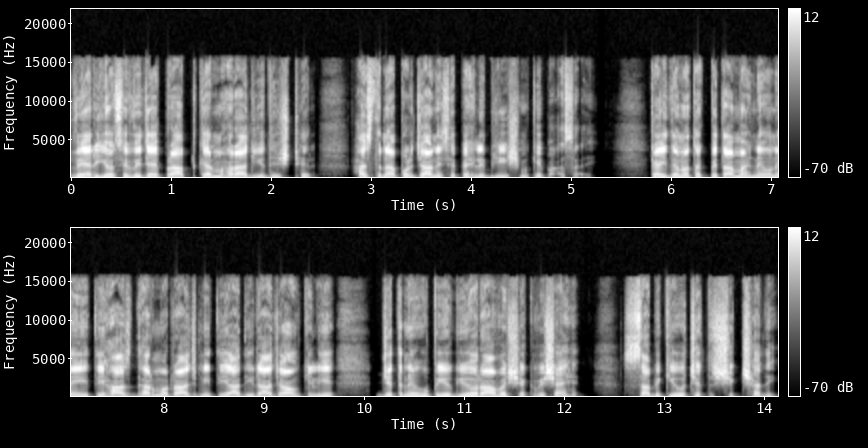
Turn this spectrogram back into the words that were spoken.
वैरियों से विजय प्राप्त कर महाराज युधिष्ठिर हस्तनापुर जाने से पहले भीष्म के पास आए। कई दिनों तक पितामह ने उन्हें इतिहास, धर्म और राजनीति आदि राजाओं के लिए जितने उपयोगी और आवश्यक विषय हैं, सबकी उचित शिक्षा दी।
